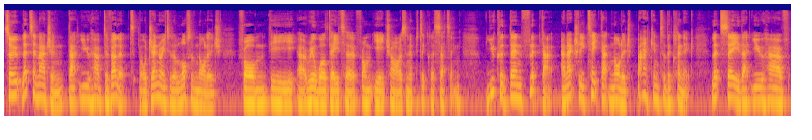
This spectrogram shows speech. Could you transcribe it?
So let's imagine that you have developed or generated a lot of knowledge from the uh, real world data from EHRs in a particular setting, you could then flip that and actually take that knowledge back into the clinic. Let's say that you have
